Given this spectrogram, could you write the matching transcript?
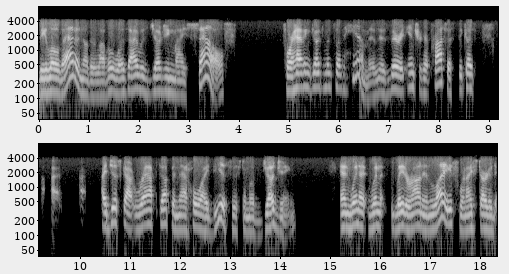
below that another level was I was judging myself for having judgments of him. It was a very intricate process because I, I just got wrapped up in that whole idea system of judging. And when it when later on in life, when I started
